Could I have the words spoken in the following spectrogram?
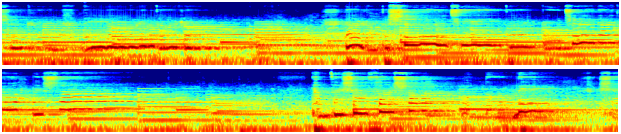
时刻没有人打扰，打扰的是期待，不知该多害臊。躺在沙发上，我努力想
